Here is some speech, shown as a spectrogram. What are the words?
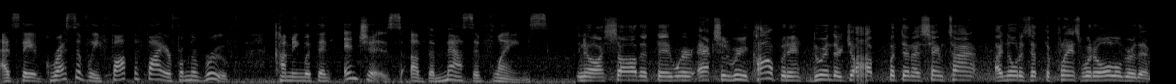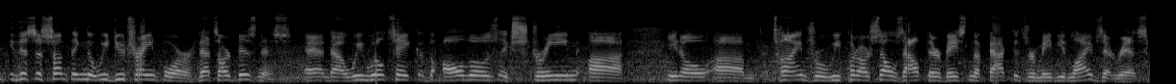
as they aggressively fought the fire from the roof, coming within inches of the massive flames. You know, I saw that they were actually really confident doing their job, but then at the same time, I noticed that the flames were all over them. This is something that we do train for. That's our business, and uh, we will take the, all those extreme, uh, you know, um, times where we put ourselves out there based on the fact that there may be lives at risk.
